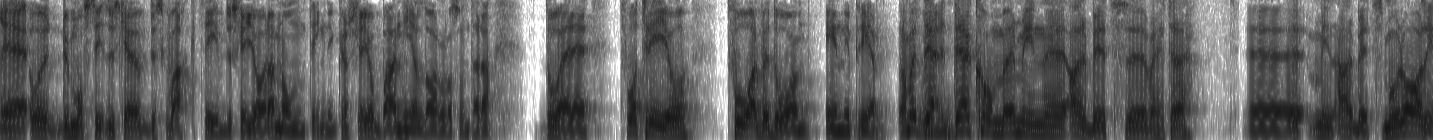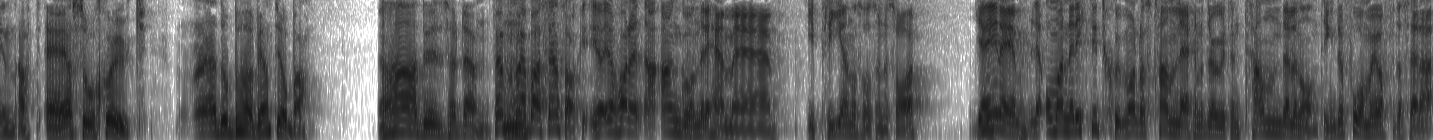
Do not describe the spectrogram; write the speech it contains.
Eh, och du, måste, du, ska, du ska vara aktiv, du ska göra någonting. Du kanske ska jobba en hel dag eller något sånt där. Då är det två Trio, två Alvedon, en Ipren. Ja, men där, där kommer min eh, arbets... eh, Vad heter det? Eh, min arbetsmoral in. Att är jag så sjuk, eh, då behöver jag inte jobba. Jaha, du sa den. Får jag, får jag bara säga en sak? Jag, jag har en angående det här med Ipren och så som du sa. Grejen är, om man är riktigt sjuk, man har hos tandläkaren och dragit ut en tand eller någonting, då får man ju ofta så här,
